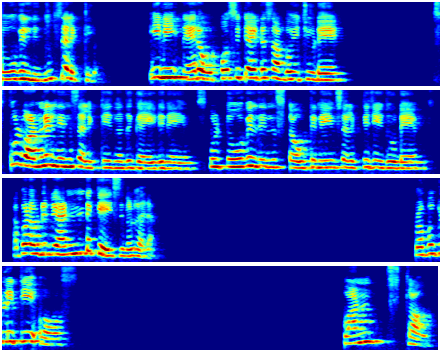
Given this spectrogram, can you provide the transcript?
ടൂവിൽ നിന്നും സെലക്ട് ചെയ്യാം. ഇനി നേരെ ഓപ്പോസിറ്റ് ആയിട്ട് സംഭവിച്ചൂടെ? സ്കൂൾ വണ്ണിൽ നിന്ന് സെലക്ട് ചെയ്യുന്നത് ഗൈഡിനെയും സ്കൂൾ ടൂവിൽ നിന്ന് സ്കൗട്ടിനെയും സെലക്ട് ചെയ്തൂടെ? അപ്പോൾ അവിടെ രണ്ട് കേസുകൾ വരാം. probability of one scout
